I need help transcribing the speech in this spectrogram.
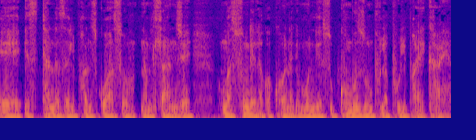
Eh esithandazela phansi kwaso namhlanje. Ungasifundela kwakhona ke mondesi ukukhumbuza umphulaphuli phaa ekhaya.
